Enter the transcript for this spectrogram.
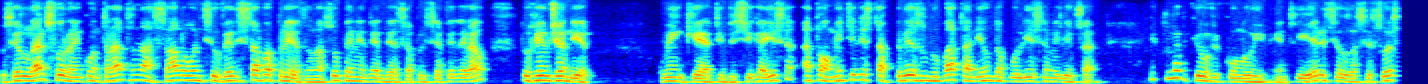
Os celulares foram encontrados na sala onde Silveira estava preso, na Superintendência da Polícia Federal do Rio de Janeiro. O inquérito investiga isso. Atualmente, ele está preso no batalhão da Polícia Militar. É claro que houve conluio entre ele e seus assessores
